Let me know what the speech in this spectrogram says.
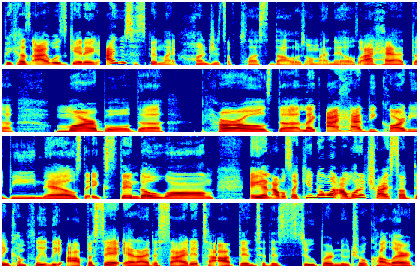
because I was getting I used to spend like hundreds of plus dollars on my nails. I had the marble, the pearls, the like I had the Cardi B nails, the extendo long, and I was like, you know what? I want to try something completely opposite. And I decided to opt into this super neutral color.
